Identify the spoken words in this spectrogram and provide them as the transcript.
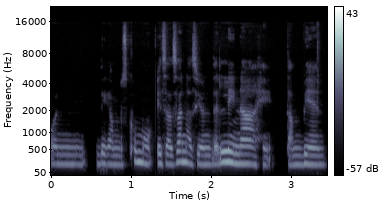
con, digamos, como esa sanación del linaje también,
